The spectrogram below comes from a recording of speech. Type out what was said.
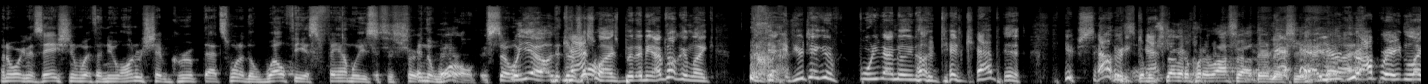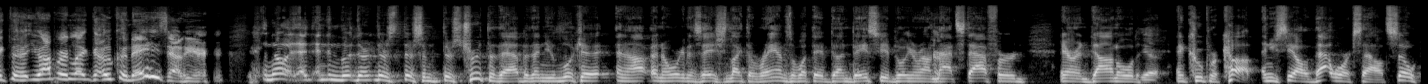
an organization with a new ownership group that's one of the wealthiest families This is true. in the world. So, Well, yeah, cash wise, but I mean, I'm talking like if you're taking $49 million dead cap hit. Your salary It's gonna be cap. struggle to put a roster out there next Yeah, year. you're, you're operating like the you're operating like the Oakland A's out here. No, and, and there, there's there's some there's truth to that, but then you look at an, an organization like the Rams and what they've done, basically building around Matt Stafford, Aaron Donald, Yeah. and Cooper Kupp, and you see how that works out. So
